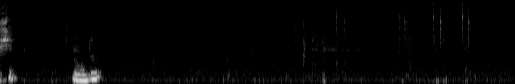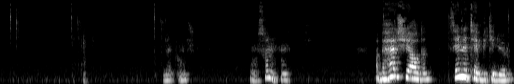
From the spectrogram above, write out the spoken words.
Ship. Ne oldu? Ne almış? Alsana. Hı. Abi her şeyi aldın. Seni de tebrik ediyorum.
